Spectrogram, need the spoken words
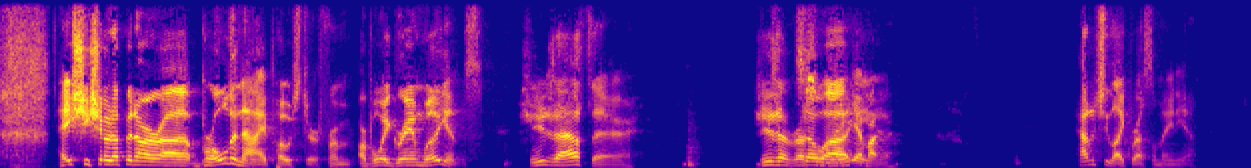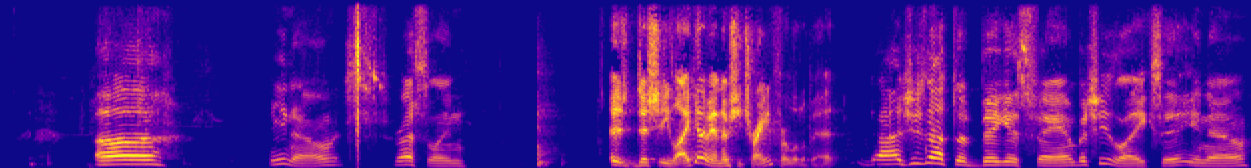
Hey, she showed up in our uh, Brolden Eye poster from our boy Graham Williams. She's out there. She's at WrestleMania. So, uh, yeah, my- How did she like WrestleMania? uh, you know, it's wrestling. Is, does she like it? I mean, I know she trained for a little bit. Uh, she's not the biggest fan, but she likes it. You know.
